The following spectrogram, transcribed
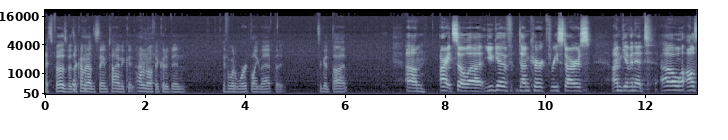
I suppose, but they're coming out at the same time. It could I don't know if it could have been if it would have worked like that, but it's a good thought. Um, all right, so uh, you give Dunkirk three stars. I'm giving it oh I'll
